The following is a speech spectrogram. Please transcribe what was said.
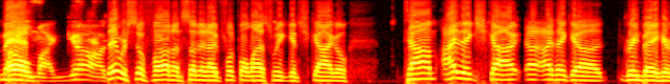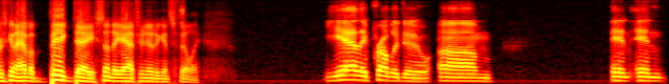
man, oh my god! they were so fun on Sunday Night Football last week against Chicago. Tom, I think Chicago. Uh, I think uh, Green Bay here is going to have a big day Sunday afternoon against Philly. Yeah, they probably do. Um, and and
